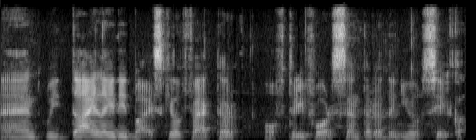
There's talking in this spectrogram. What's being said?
and we dilate it by a scale factor of 3 4 center of the new circle.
